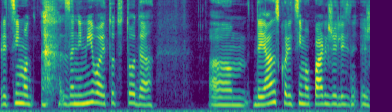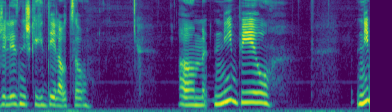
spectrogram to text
recimo, zanimivo je tudi to, da Um, dejansko, recimo, park želez, železniških delavcev um, ni, bil, ni,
